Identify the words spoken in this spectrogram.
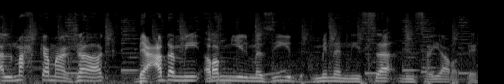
المحكمة جاك بعدم رمي المزيد من النساء من سيارته.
